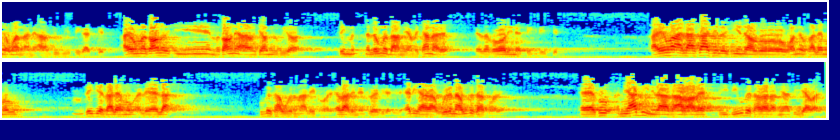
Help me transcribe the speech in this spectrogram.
မြောက်ဝမ်းသာနဲ့အာရုံပြုပြီးစိတ်ကဖြစ်အာရုံမကောင်းလို့ရှိရင်မကောင်းတဲ့အာရုံကြောင်းပြုပြီးတော့စိတ်နှလုံးမသားမြမချမ်းသာတဲ့ သဘောလေးနဲ့စိတ်ကလေးဖြစ်အာရုံကအလားစားဖြစ်လို့ရှိရင်တော့ဝမ်းမြောက်တာလည်းမဟုတ်ဘူးစိတ်ပြက်တာလည်းမဟုတ်အလေအလတ်ဥပ္ပခဝေဒနာလေးခေါ်တယ်အဲ့ဒါလေးနဲ့တွဲပြီးတယ်အဲ့ဒီဟာကဝေဒနာဥပ္ပခခေါ်တယ်အဲအခုအများသိနေတာဒါပါပဲဒီဒီဥပ္ပခကတော့အများသိကြပါတယ်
